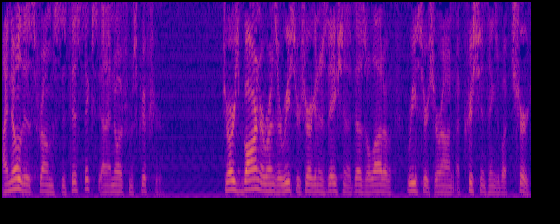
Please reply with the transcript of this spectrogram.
I know this from statistics and I know it from Scripture. George Barna runs a research organization that does a lot of research around uh, Christian things about church.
